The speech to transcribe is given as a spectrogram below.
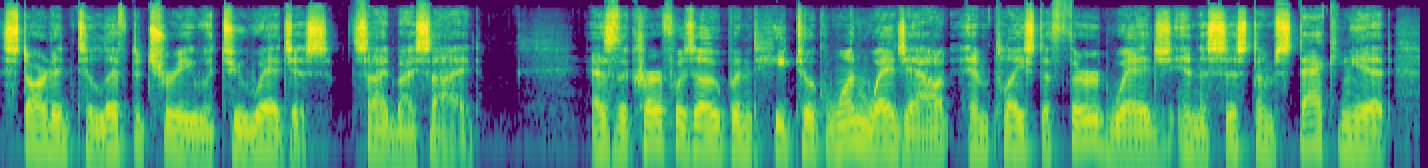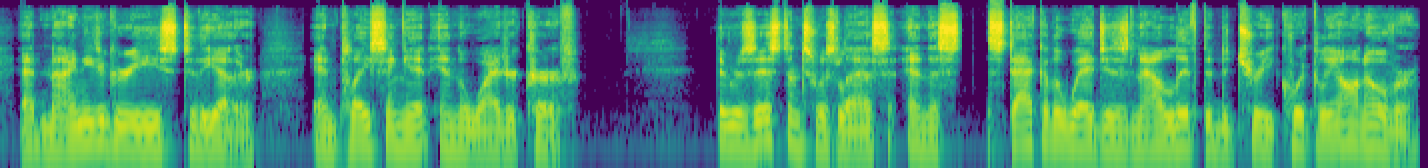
started to lift a tree with two wedges side by side. As the kerf was opened, he took one wedge out and placed a third wedge in the system, stacking it at 90 degrees to the other and placing it in the wider kerf. The resistance was less, and the stack of the wedges now lifted the tree quickly on over.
